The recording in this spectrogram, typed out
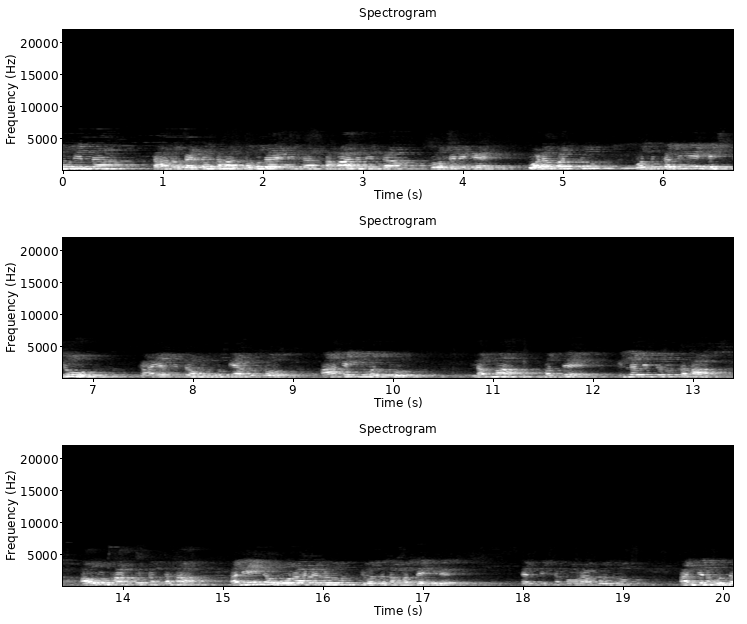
ಊರಿಂದ, ತಾನು ಬೆಳೆದಂತಹ ಸಮುದಾಯದಿಂದ, ಸಮಾಜದಿಂದ ಶೋಷಣೆಗೆ ಒಳಪಟ್ಟು ಒಂದು ಕಲಿಗೆ ಎಷ್ಟು ಬಿದ್ದ ಮೂರ್ತಿ ಆಗುತ್ತೋ ಹಾಗೆ ಇವತ್ತು ನಮ್ಮ ಮಧ್ಯೆ ಇಲ್ಲದಿದ್ದರೂ ಸಹ ಅವರು ಹಾಕೊಟ್ಟಂತಹ ಅನೇಕ ಹೋರಾಟಗಳು ಇವತ್ತು ನಮ್ಮ ಮಧ್ಯೆ ಇದೆ. ಚಂದ್ರಕೃಷ್ಣಪ್ಪ ಅವರಾಗ್ಬೋದು, ಅಂಜನ ಬುದ್ಧ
